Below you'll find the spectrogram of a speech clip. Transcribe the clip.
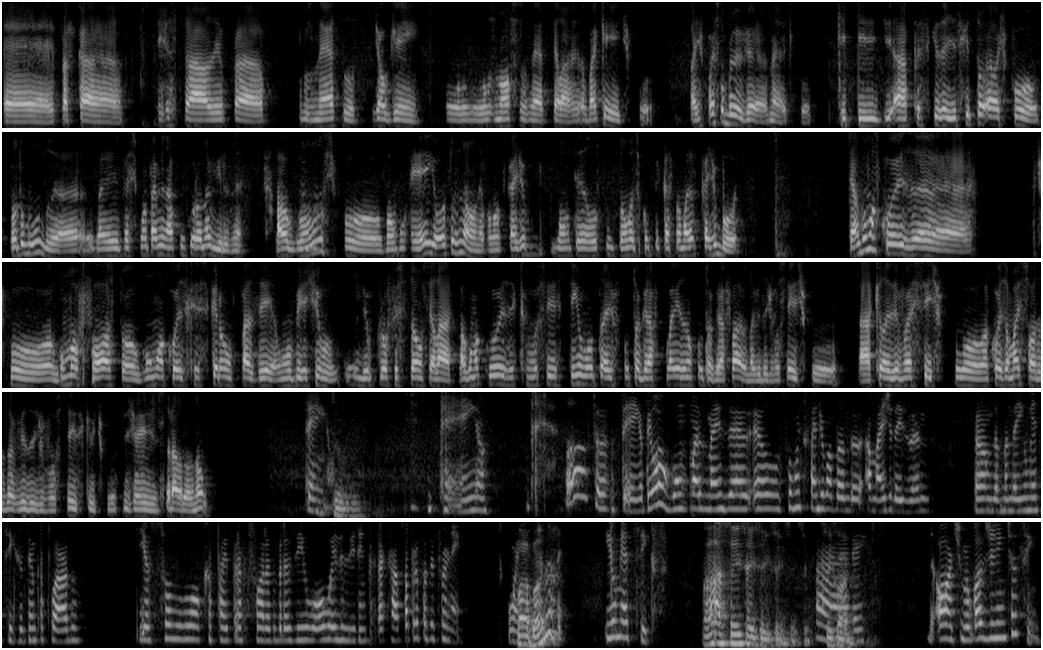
É, para ficar registrado para os netos de alguém, ou os nossos netos, sei lá, vai que, tipo, a gente pode sobreviver, né? Tipo, que a pesquisa diz que to, é, tipo, todo mundo uh, vai, vai se contaminar com o coronavírus, né? Alguns, tipo, vão morrer e outros não, né? Vão ficar de. vão ter os sintomas e complicação, mas vão ficar de boa. Tem alguma coisa. Tipo, alguma foto, alguma coisa que vocês queiram fazer, um objetivo de profissão, sei lá, alguma coisa que vocês tenham vontade de fotografar e ainda não fotografaram na vida de vocês, tipo, aquilo ali vai ser, tipo, a coisa mais foda da vida de vocês, que, tipo, vocês já registraram ou não? Tenho. Então... Tenho. Nossa, eu tenho. Eu tenho algumas, mas é, eu sou muito fã de uma banda há mais de 10 anos. Então, da banda Yumi Six, eu tenho tatuado. E eu sou louca pra ir pra fora do Brasil ou eles virem pra cá só pra fazer turnê. Qual a banda? Yumi Six. Ah, sei, sei, sei, sei, sei, sei. sei qual é. Ótimo, eu gosto de gente assim.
